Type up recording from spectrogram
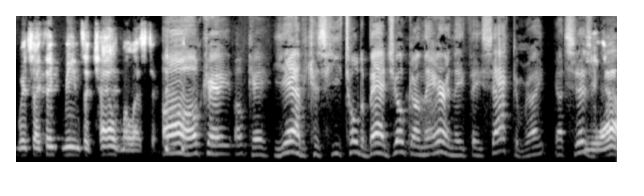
which I think means a child molester. Oh, okay, okay. Yeah, because he told a bad joke on the air and they, they sacked him, right? Got scissored. Yeah.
